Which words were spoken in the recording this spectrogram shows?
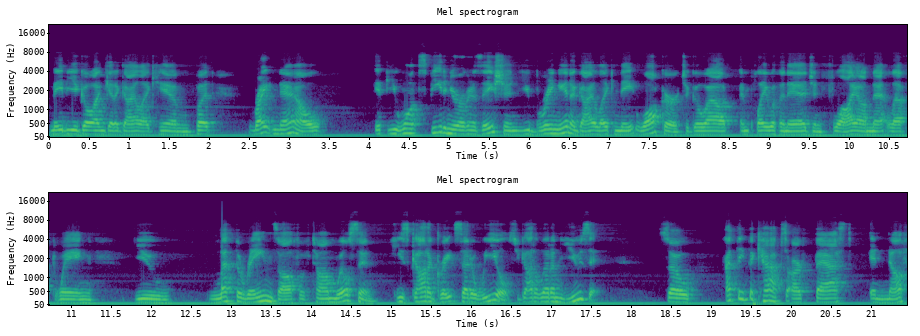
maybe you go out and get a guy like him. But right now, if you want speed in your organization, you bring in a guy like Nate Walker to go out and play with an edge and fly on that left wing. You let the reins off of Tom Wilson. He's got a great set of wheels. You got to let him use it. So I think the Caps are fast enough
